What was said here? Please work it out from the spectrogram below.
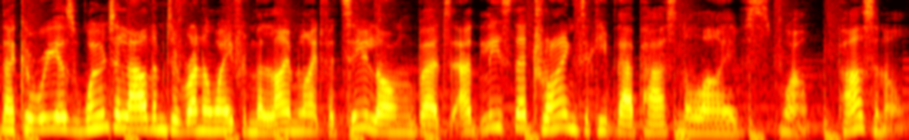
Their careers won't allow them to run away from the limelight for too long, but at least they're trying to keep their personal lives, well, personal.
